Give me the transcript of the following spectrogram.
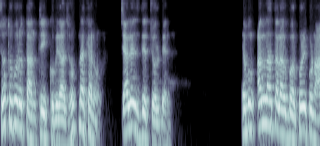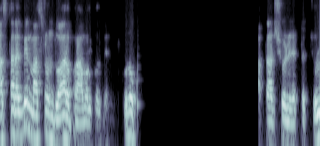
যত বড় তান্ত্রিক কবিরাজ হোক না কেন চ্যালেঞ্জ দিয়ে চলবেন এবং আল্লাহ তালার উপর পরিপূর্ণ আস্থা রাখবেন মাসরুন দোয়ার উপর আমল করবেন। কোন আপনার শরীরের একটা চুল,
